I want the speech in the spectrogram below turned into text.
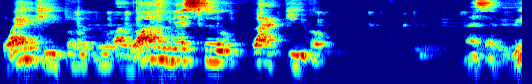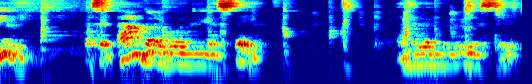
White people do a lot of this to black people. I said, really? I said, I'm going to go real estate. And I went into real estate.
